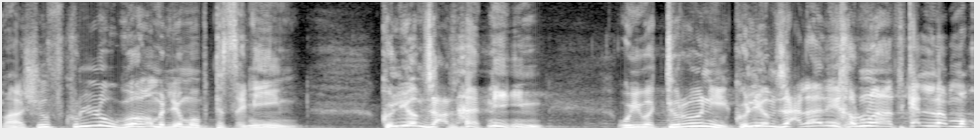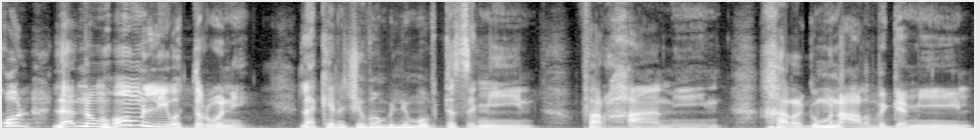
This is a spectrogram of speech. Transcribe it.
ما أشوف كل وجوههم اليوم مبتسمين كل يوم زعلانين. ويوتروني كل يوم زعلانين يخلوني أتكلم وأقول لأنهم هم اللي يوتروني. لكن اشوفهم اليوم مبتسمين فرحانين خرجوا من عرض جميل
